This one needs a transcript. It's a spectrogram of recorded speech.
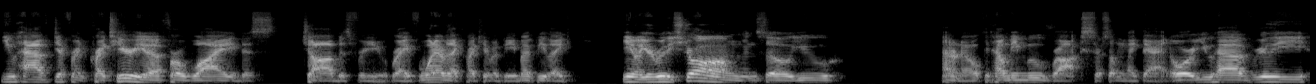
you have different criteria for why this job is for you, right? For whatever that criteria might be. It might be like, you know, you're really strong, and so you, I don't know, could help me move rocks or something like that. Or you have really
